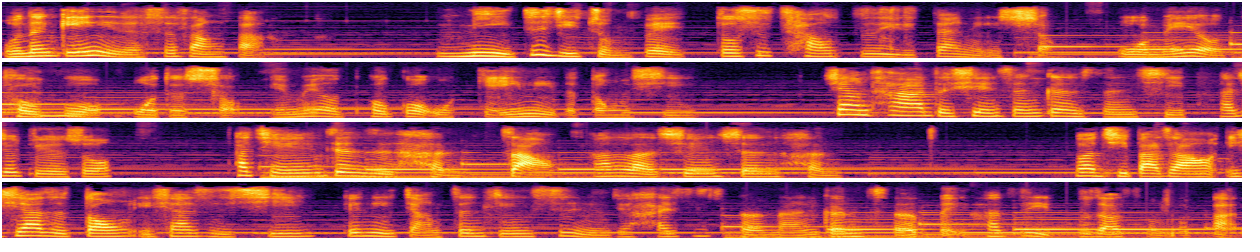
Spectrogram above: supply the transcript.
我能给你的是方法，你自己准备都是超之于在你手，我没有透过我的手，也没有透过我给你的东西。像他的先生更神奇，他就觉得说，他前一阵子很燥，他的先生很乱七八糟，一下子东一下子西，跟你讲正经事，你就还是扯南跟扯北，他自己不知道怎么办。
